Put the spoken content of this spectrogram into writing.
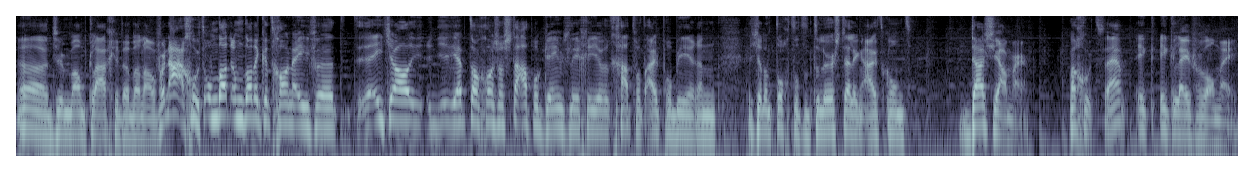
Uh, Jim, waarom klaag je er dan over? Nou goed, omdat, omdat ik het gewoon even... Weet je wel, je, hebt dan gewoon zo'n stapel games liggen. Je gaat wat uitproberen. En dat je dan toch tot een teleurstelling uitkomt. Dat is jammer. Maar goed, hè, ik, ik leef er wel mee.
